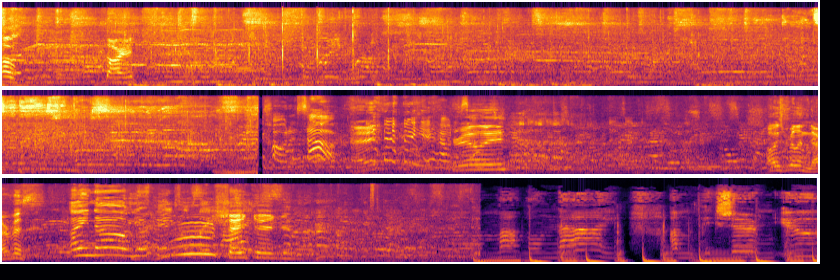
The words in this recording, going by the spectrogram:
Oh, sorry. Hold us up. Hey? yeah, Really? up. I was really nervous. I know, your hands Woo, shaking. I'm picturing you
